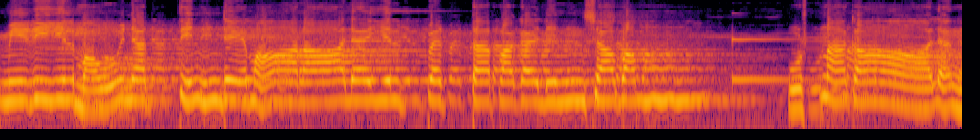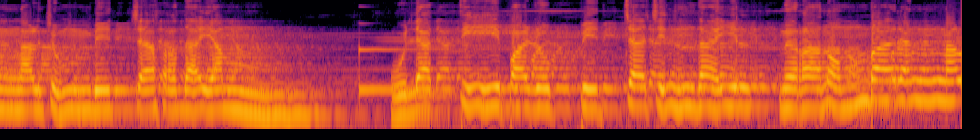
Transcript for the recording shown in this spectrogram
മിഴിയിൽ മൗനത്തിന്റെ മാറാലയിൽപ്പെട്ട പകലിൻ ശവം ഉഷ്ണകാലങ്ങൾ ചുംബിച്ച ഹൃദയം. ഉലത്തി പഴുപ്പിച്ച ചിന്തയിൽ നിറനൊമ്പരങ്ങൾ.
